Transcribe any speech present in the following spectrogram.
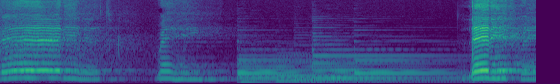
Let it rain. Let it rain.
